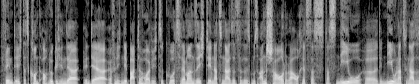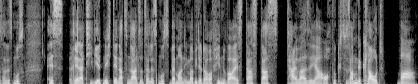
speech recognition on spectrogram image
finde ich. Das kommt auch wirklich in der, in der öffentlichen Debatte häufig zu kurz, wenn man sich den Nationalsozialismus anschaut oder auch jetzt das, das Neo, äh, den Neonationalsozialismus. Es relativiert nicht den Nationalsozialismus, wenn man immer wieder darauf hinweist, dass das teilweise ja auch wirklich zusammengeklaut war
